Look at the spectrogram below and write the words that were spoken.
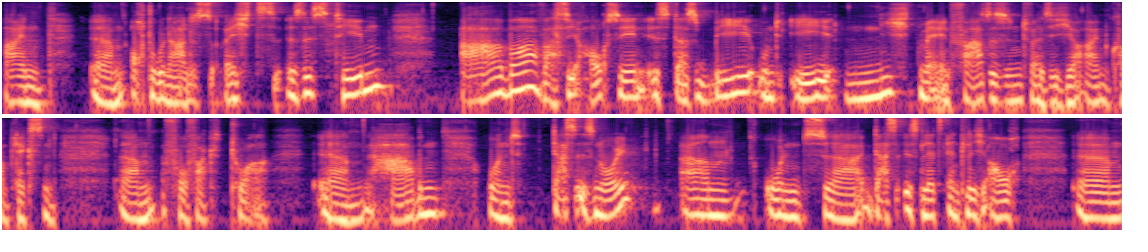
ein ähm, orthogonales Rechtssystem. Aber was Sie auch sehen, ist, dass B und E nicht mehr in Phase sind, weil Sie hier einen komplexen ähm, Vorfaktor ähm, haben. Und das ist neu ähm, und äh, das ist letztendlich auch ähm, ähm,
